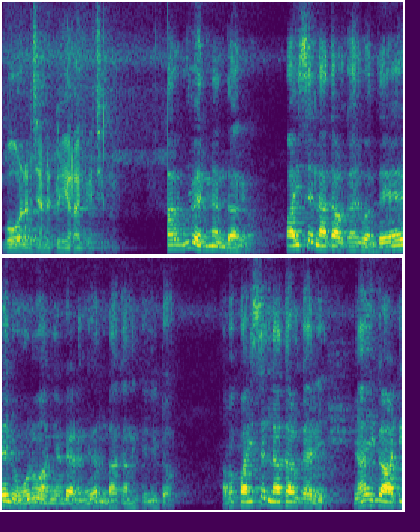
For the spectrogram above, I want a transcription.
ബോർഡ് അടിച്ചാണ്ട് ക്ലിയർ ആക്കി വെച്ചിരുന്നു. പറഞ്ഞു വരുന്ന എന്താ അറിയോ? പൈസ ഇല്ലാത്ത ആൾക്കാർ വെറുതെ ലോൺ വാങ്ങിയാണ്ട് ഇടങ്ങേർ ഉണ്ടാക്കാൻ നിൽക്കില്ല കേട്ടോ അപ്പോൾ പൈസ ഇല്ലാത്ത ആൾക്കാരെ ഞാൻ ഈ കാട്ടി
